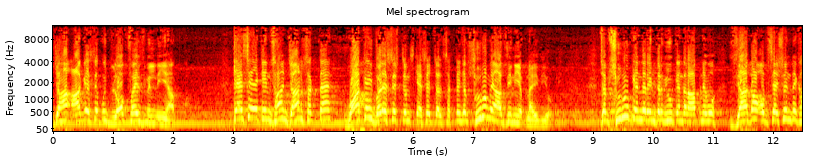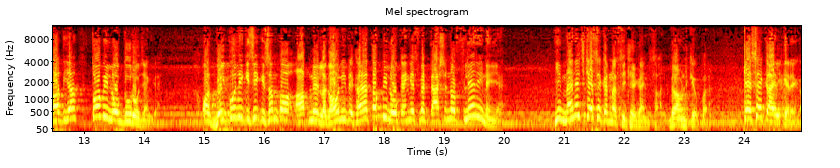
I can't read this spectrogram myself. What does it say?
جہاں آگے سے کچھ لاگ فائلز ملنی ہے آپ کو؟ کیسے ایک انسان جان سکتا ہے واقعی بڑے سسٹمز کیسے چل سکتے ہیں جب شروع میں آزی نہیں اپنائی دی ہوگی؟ جب شروع کے اندر انٹرویو کے اندر آپ نے وہ زیادہ آبسیشن دکھا دیا تو بھی لوگ دور ہو جائیں گے۔ اور بالکل ہی کسی قسم کا آپ نے لگاؤ نہیں دکھایا، تب بھی لوگ کہیں گے اس میں پیشن اور فلیئر ہی نہیں ہے۔ یہ مینج کیسے کرنا سیکھے گا انسان گراؤنڈ کے اوپر؟ کیسے قائل کرے گا؟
